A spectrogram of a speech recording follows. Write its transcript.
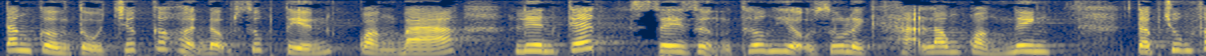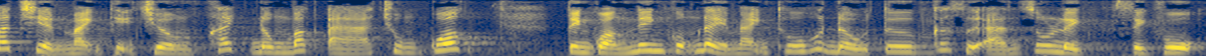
tăng cường tổ chức các hoạt động xúc tiến, quảng bá, liên kết, xây dựng thương hiệu du lịch Hạ Long Quảng Ninh, tập trung phát triển mạnh thị trường khách Đông Bắc Á Trung Quốc. Tỉnh Quảng Ninh cũng đẩy mạnh thu hút đầu tư các dự án du lịch, dịch vụ,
